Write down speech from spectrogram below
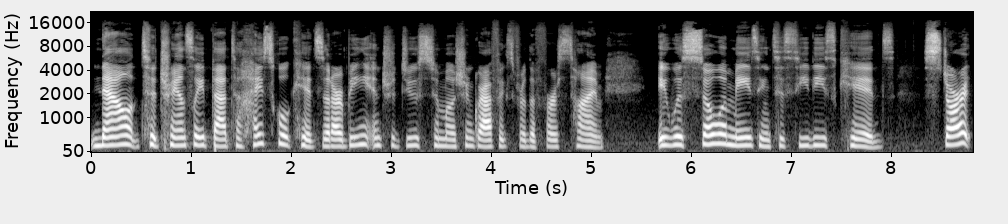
now to translate that to high school kids that are being introduced to motion graphics for the first time it was so amazing to see these kids start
